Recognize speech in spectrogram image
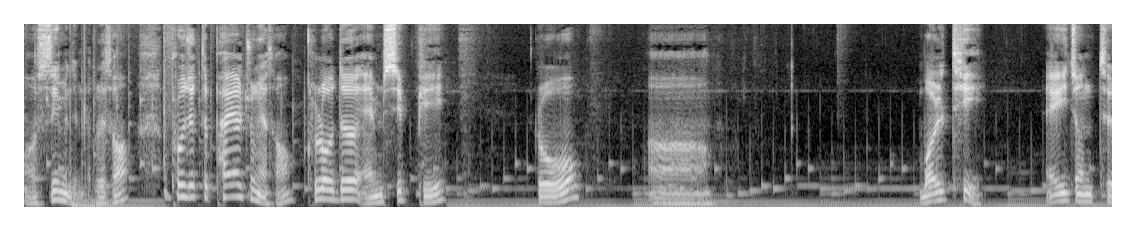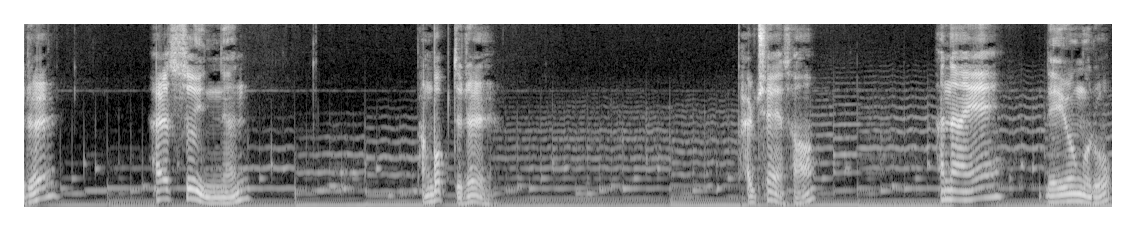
어, 쓰이면 됩니다. 그래서 프로젝트 파일 중에서 클로드 MCP로 어, 멀티 에이전트를 할 수 있는 방법들을 발췌해서 하나의 내용으로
